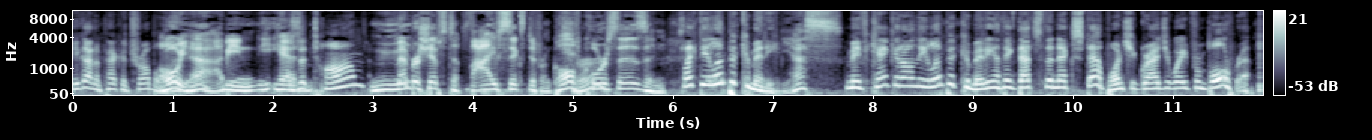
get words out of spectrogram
He got in a peck of trouble. Oh didn't he? yeah, I mean he had Is it Tom? memberships to five, six different golf Sure. courses, and It's like the Olympic Committee. yes, I mean, if you can't get on the Olympic Committee, I think that's the next step. Once you graduate from bowl rep,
